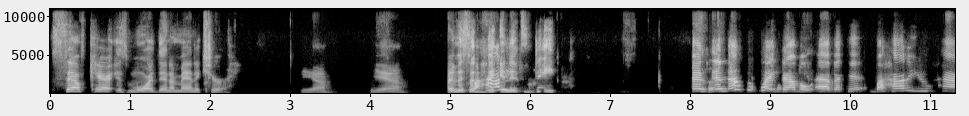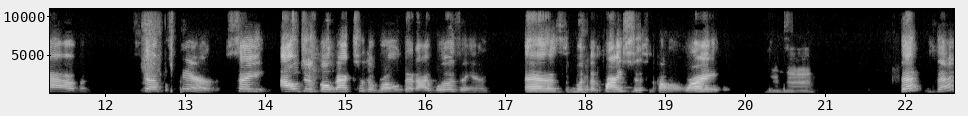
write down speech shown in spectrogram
Self Care is More Than a Manicure, yeah yeah and it's a But how deep, and it's deep. And and not to play devil advocate, but how do you have self care? Say, I'll just go back to the role that I was in as with the crisis call, right? mm-hmm. That that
